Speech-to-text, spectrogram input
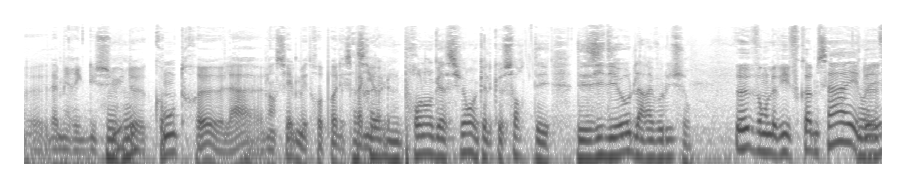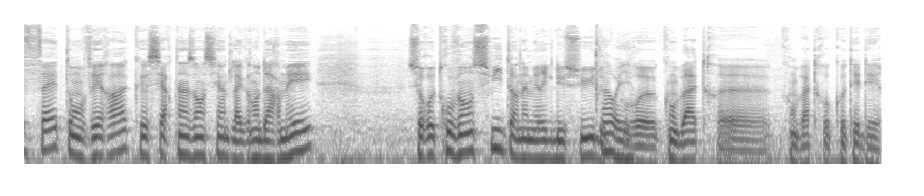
euh, d'Amérique du Sud mhm. contre la, l'ancienne métropole espagnole. une prolongation en quelque sorte des, des idéaux de la Révolution eux vont le vivre comme ça et de fait on verra que certains anciens de la Grande Armée se retrouve ensuite en Amérique du Sud ah pour euh, combattre, euh, combattre aux côtés des,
